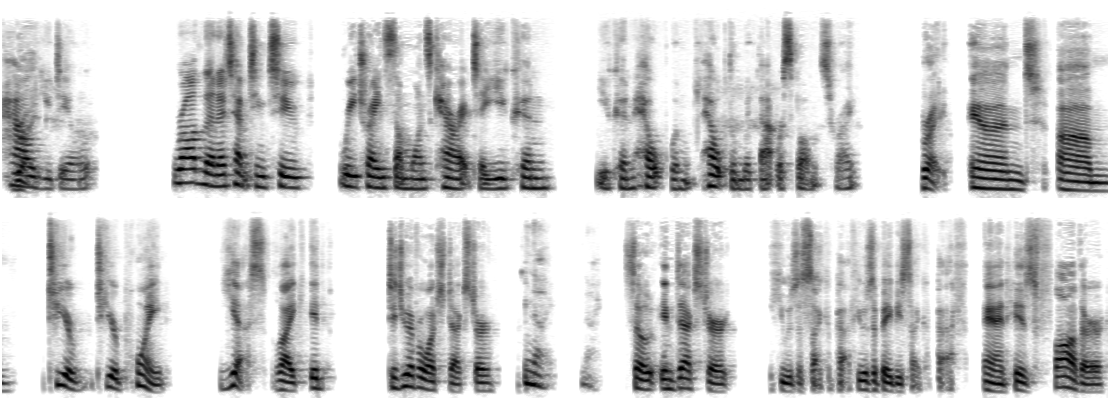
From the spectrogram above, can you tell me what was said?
How right. you deal rather than attempting to retrain someone's character, you can you can help them help them with that response, right? Right. And um to your to your point, yes, like it did you ever watch Dexter? No, no. So in Dexter, he was a psychopath. He was a baby psychopath. And his father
